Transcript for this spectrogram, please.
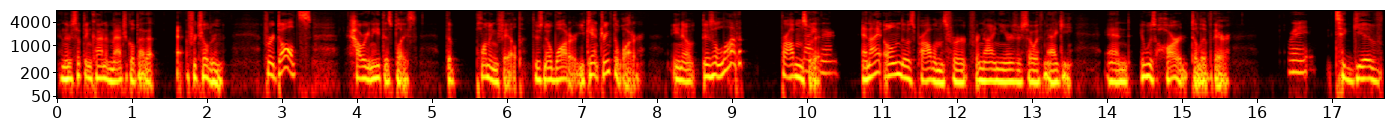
And there's something kind of magical about that uh, for children. For adults, how are we going to heat this place? The plumbing failed. There's no water. You can't drink the water. You know, there's a lot of problems Nightmare. with it. And I owned those problems for for 9 years or so with Maggie, and it was hard to live there. Right. To give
